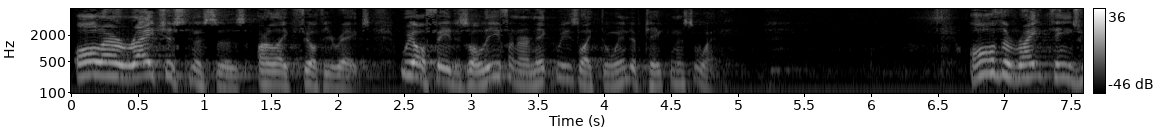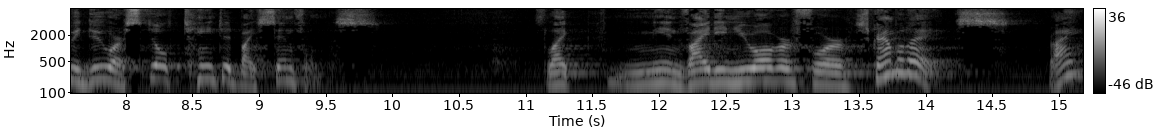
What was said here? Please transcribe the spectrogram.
All our righteousnesses are like filthy rags. We all fade as a leaf, and our iniquities, like the wind, have taken us away. All the right things we do are still tainted by sinfulness. It's like me inviting you over for scrambled eggs, right?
